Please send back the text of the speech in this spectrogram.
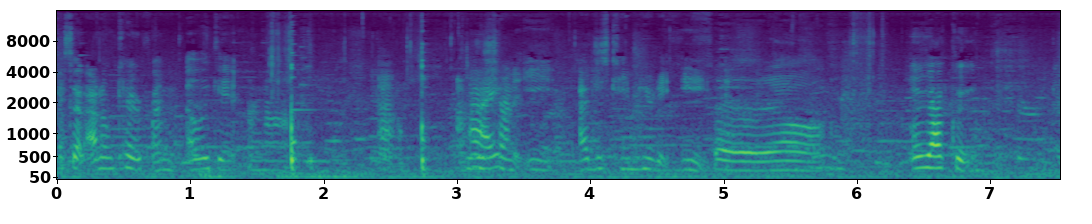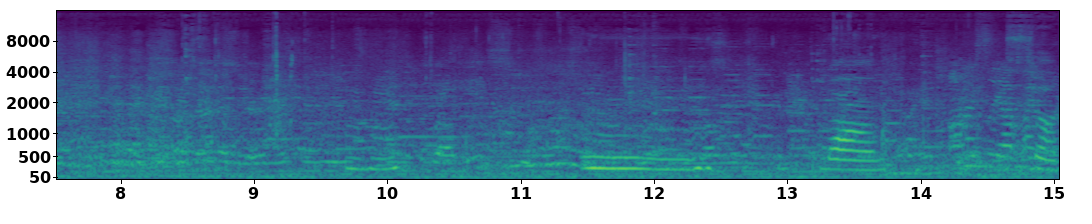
I said I don't care if I'm elegant or not. Oh, I'm just Hi. trying to eat. I just came here to eat. for real. Exactly. Mm, Wow. so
